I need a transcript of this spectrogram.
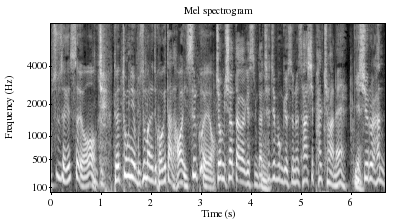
압수수색했어요. 예. 대통령이 무슨 말인지 거기 다 나와 있을 거예요. 좀 쉬었다 가겠습니다. 예. 최지봉 교수는 48초 안에 예. 이슈를 한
